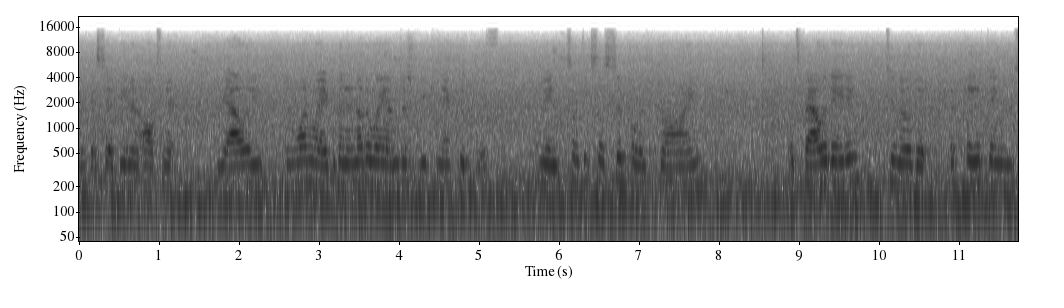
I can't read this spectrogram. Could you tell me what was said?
like I said, be in an alternate reality in one way, but then another way, I'm just reconnected with. I mean, something so simple as drawing. It's validating to know that the paintings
